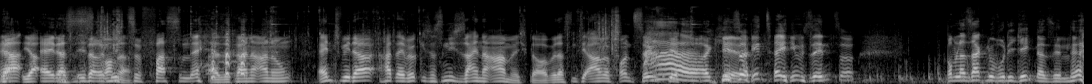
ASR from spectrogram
Ja, ja, ey, das, das ist ist doch nicht zu fassen, ey. Also, keine Ahnung. Entweder hat er wirklich, das sind nicht seine Arme, ich glaube. Das sind die Arme von Sync, Ah, die, okay. die so hinter ihm sind. So. Trommler sagt nur, wo die Gegner sind, ne?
